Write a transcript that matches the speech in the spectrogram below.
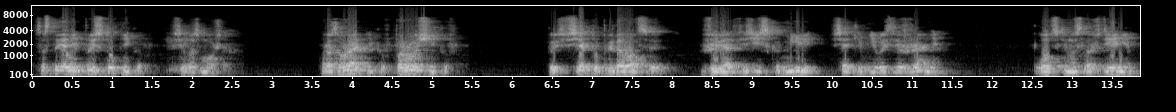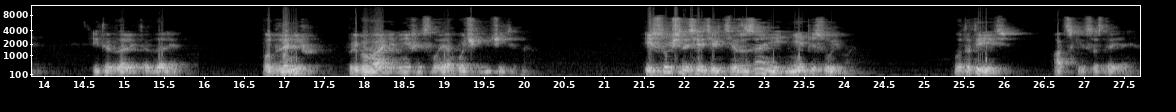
состояние преступников всевозможных, развратников, порочников, то есть все, кто предавался, живя в физическом мире, всяким невоздержанием, плотским наслаждением и так далее, и так далее. Вот для них пребывание в нижних слоях очень мучительно. И сущность этих терзаний неописуема. Вот это и есть адские состояния.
